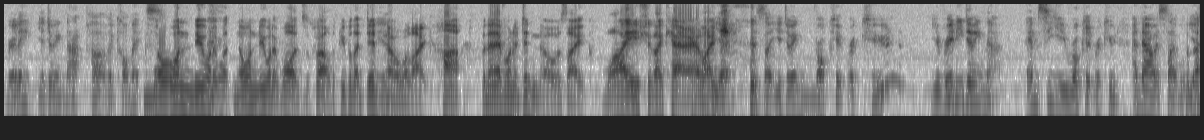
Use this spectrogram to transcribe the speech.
"Really? You're doing that part of the comics?" No one knew what it was. No one knew what it was as well. The people that did Yeah. know were like, "Huh," but then everyone that didn't know was like, "Why should I care?" Like, yeah, it's like you're doing Rocket Raccoon. You're really doing that MCU Rocket Raccoon, and now it's like, well, But yeah,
